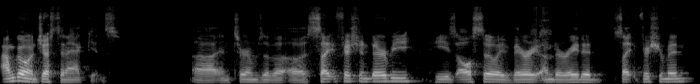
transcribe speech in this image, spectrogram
I'm going Justin Atkins. Uh, in terms of a, a sight fishing derby, he's also a very underrated sight fisherman.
